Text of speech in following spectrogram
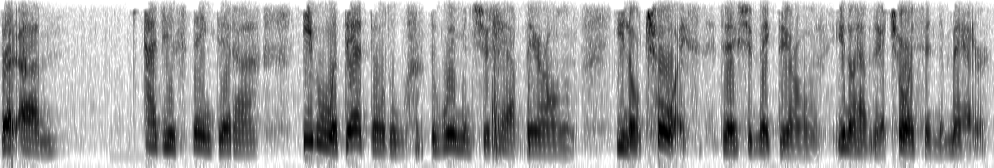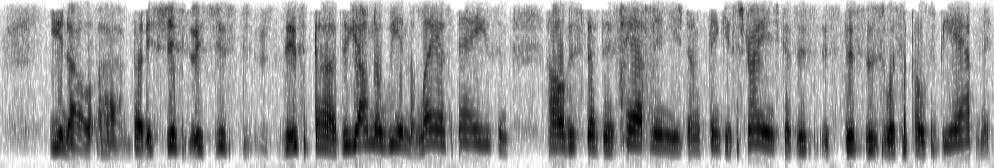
But um, I just think that uh, even with that, though, the, the women should have their own, you know, choice. They should make their own, you know, have their choice in the matter. You know, uh, but it's just, it's just this. Uh, do y'all know we in the last days and all this stuff that's happening? You don't think it's strange because this, this, this is what's supposed to be happening.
